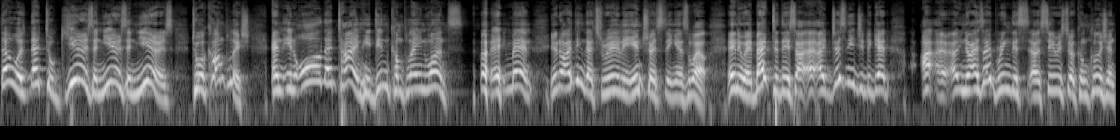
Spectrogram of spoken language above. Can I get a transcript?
That, was, that took years and years and years to accomplish. And in all that time, he didn't complain once. Amen. You know, I think that's really interesting as well. Anyway, back to this. I, I just need you to get, I, you know, as I bring this uh, series to a conclusion,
